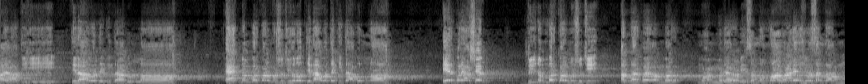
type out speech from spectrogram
আয়াতিহি তিলাওয়াতে কিতাবুল্লাহ। এক নম্বর কর্মসূচি হলো, তেলাওয়াতে কিতাবুল্লাহ। এরপরে আসেন দুই নম্বর কর্মসূচি, আল্লাহর পয়গম্বর মোহাম্মদ আরবি সাল্লাল্লাহু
